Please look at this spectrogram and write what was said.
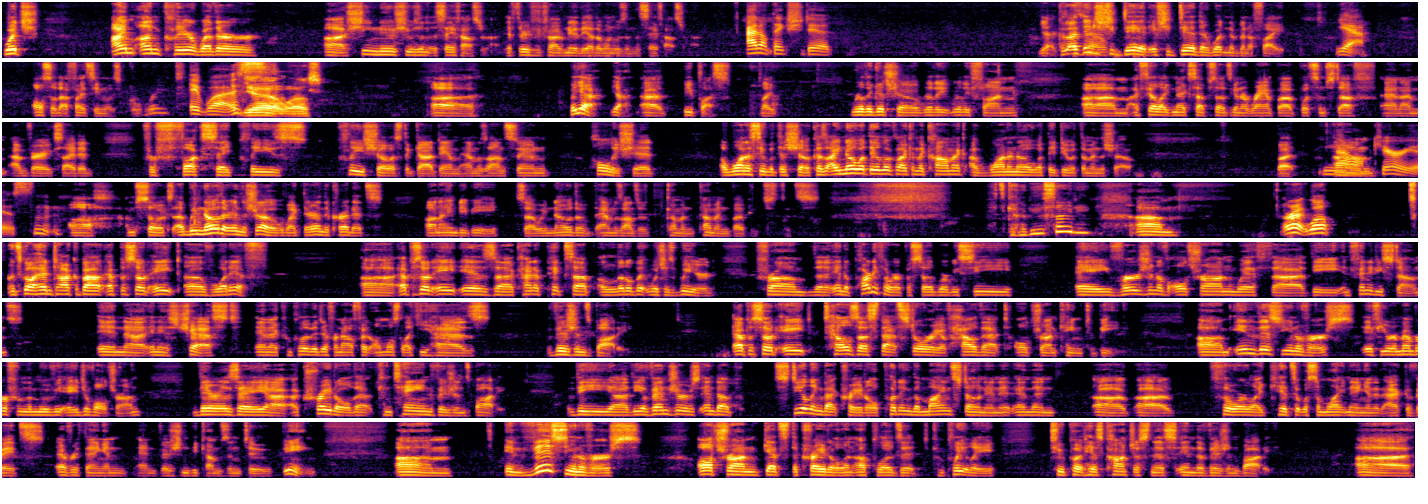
which I'm unclear whether uh, she knew she was in the safe house or not. If 355 knew the other one was in the safe house or not. I don't think she did. Yeah, because I think So- she did. If she did, there wouldn't have been a fight. Yeah, Also, that fight scene was great. it was. Yeah, it was. Uh, but yeah, yeah, uh, B plus. Like, really good show. Really, really fun. Um, I feel like next episode's gonna ramp up with some stuff, and I'm I'm very excited. For fuck's sake, please, please show us the goddamn Amazon soon. Holy shit! I want to see what this show because I know what they look like in the comic. I want to know what they do with them in the show. But Now Um, I'm curious. Oh, I'm so excited. We know they're in the show, like they're in the credits on IMDb, so we know the Amazons are coming, coming. But it's it's, it's gonna be exciting. Um, all right, well, let's go ahead and talk about episode eight of What If. Uh, episode eight is uh, kind of picks up a little bit, which is weird, from the end of Party Thor episode where we see a version of Ultron with uh, the Infinity Stones in uh, in his chest and a completely different outfit, almost like he has Vision's body. Episode eight tells us that story of how that Ultron came to be. Um, in this universe, if you remember from the movie Age of Ultron, there is a uh, a cradle that contained Vision's body. The uh, the Avengers end up stealing that cradle, putting the Mind Stone in it, and then uh, uh, Thor like hits it with some lightning and it activates everything and and Vision becomes into being. Um, in this universe, Ultron gets the cradle and uploads it completely to put his consciousness in the Vision body. Uh,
